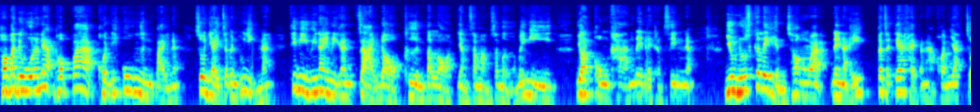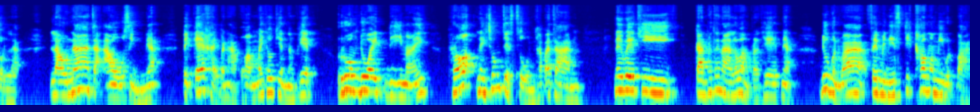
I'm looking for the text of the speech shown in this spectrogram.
พอมาดูแล้วเนี่ยพบว่าคนที่กู้เงินไปนี่ยส่วนใหญ่จะเป็นผู้หญิงนะที่มีวินัยในการจ่ายดอกคืนตลอดอย่างสม่ำเสมอไม่มียอดคงค้างใดๆทั้งสิ้นเนี่ย ยูนุสก็เลยเห็นช่องว่าไหนๆก็จะแก้ไขปัญหาความยากจนแล้วเราน่าจะเอาสิ่งเนี้ยไปแก้ไขปัญหาความไม่เท่าเทียมทางเพศ ร่วมด้วยดีไหม เพราะในช่วง 70 ครับอาจารย์ ในเวทีการพัฒนาระหว่างประเทศเนี่ยดูเหมือนว่าเฟมินิสต์ที่เข้ามามีบทบาท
